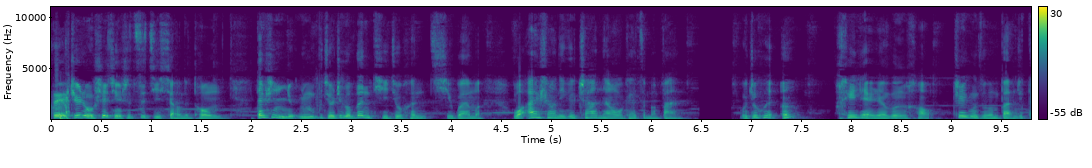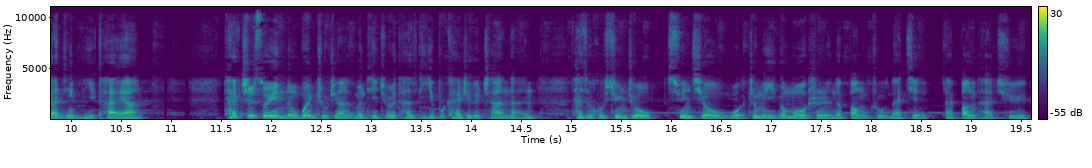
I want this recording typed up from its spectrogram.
对，这种事情是自己想得通。但是你你们不觉得这个问题就很奇怪吗？我爱上了一个渣男，我该怎么办？我就会嗯，黑脸人问号，这又怎么办？就赶紧离开呀。他之所以能问出这样的问题，就是他离不开这个渣男，他才会寻求寻求我这么一个陌生人的帮助来解来帮他去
